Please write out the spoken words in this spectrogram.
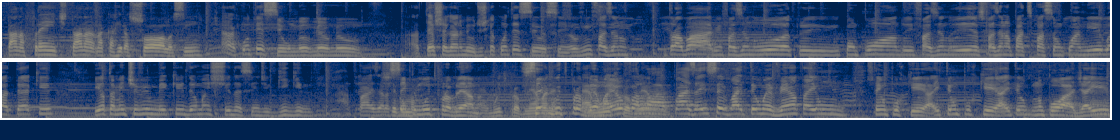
estar na frente, estar na, na carreira solo, assim? Cara, aconteceu. Meu, meu, meu- Até chegar no meu disco aconteceu, assim. Eu vim fazendo um trabalho, vim fazendo outro, e compondo, e fazendo isso, fazendo a participação com um amigo, até que eu também tive meio que deu uma enchida, assim, de gig. Rapaz, era Chegou sempre uma- muito problema. É muito problema, Sempre né? muito É problema. muito aí eu problema, falo, né? rapaz, aí você vai ter um evento, aí um, tem um porquê, aí tem um porquê, aí tem um, não pode, aí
